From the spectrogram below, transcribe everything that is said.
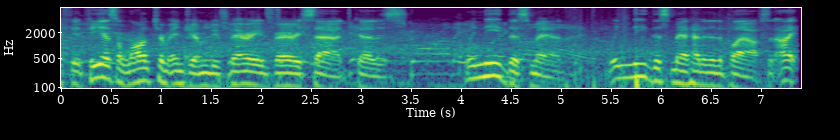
if, if he has a long-term injury, I'm gonna be very, very sad because we need this man. We need this man heading into the playoffs, and I,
